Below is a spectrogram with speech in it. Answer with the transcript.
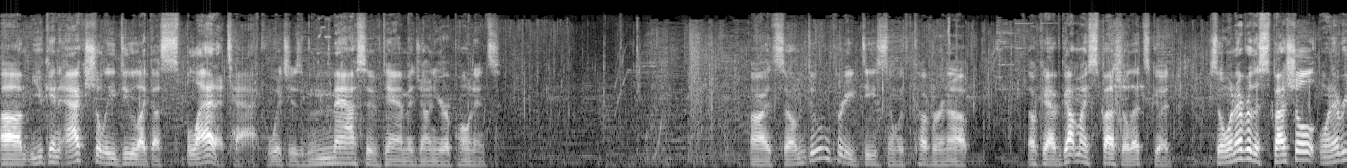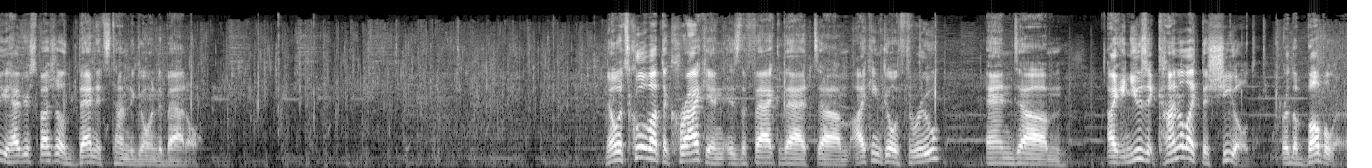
um, you can actually do like a splat attack, which is massive damage on your opponents. Alright, so I'm doing pretty decent with covering up. Okay, I've got my special, that's good. So whenever the special, whenever you have your special, then it's time to go into battle. Now what's cool about the Kraken is the fact that um, I can go through and um, I can use it kind of like the shield, or the bubbler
